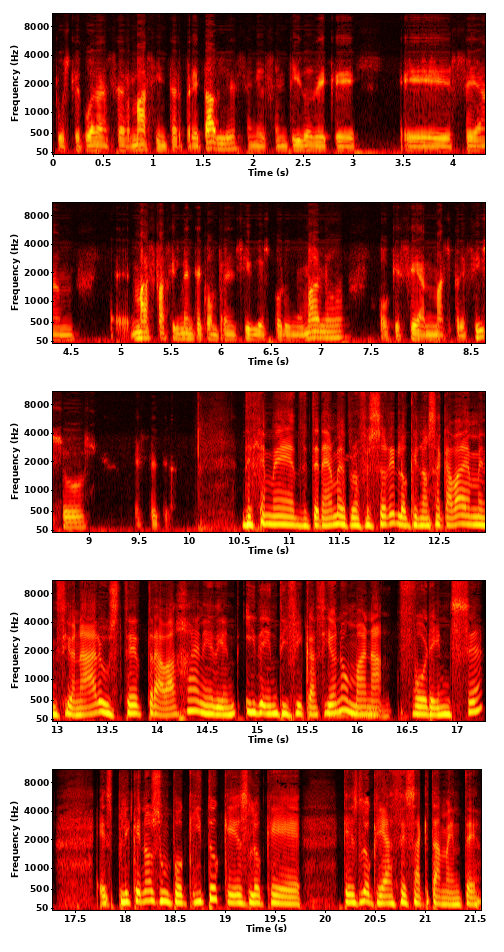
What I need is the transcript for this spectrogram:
pues que puedan ser más interpretables en el sentido de que eh, sean eh, más fácilmente comprensibles por un humano o que sean más precisos, etcétera. Déjeme detenerme, profesor, en lo que nos acaba de mencionar. Usted trabaja en ident- identificación humana forense. Explíquenos un poquito qué es lo que, qué es lo que hace exactamente.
